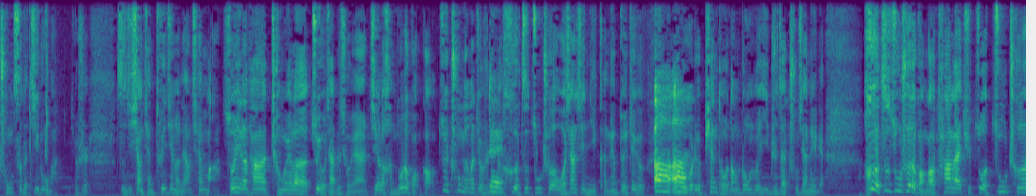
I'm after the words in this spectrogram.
冲刺的记录嘛，就是自己向前推进了两千码，所以呢，他成为了最有价值球员，接了很多的广告，最出名的就是那个赫兹租车，我相信你肯定对这个啊啊包括这个片头当中会一直在出现那一点。赫兹租车的广告，他来去做租车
